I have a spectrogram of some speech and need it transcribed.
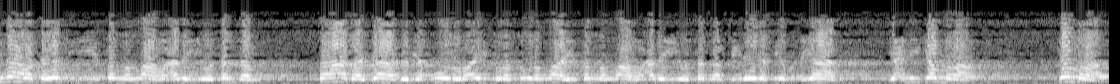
إنارة وجهه صلى الله عليه وسلم. فهذا جابر يقول رأيت رسول الله صلى الله عليه وسلم في ليلة إضحيان يعني جمرة جمرة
